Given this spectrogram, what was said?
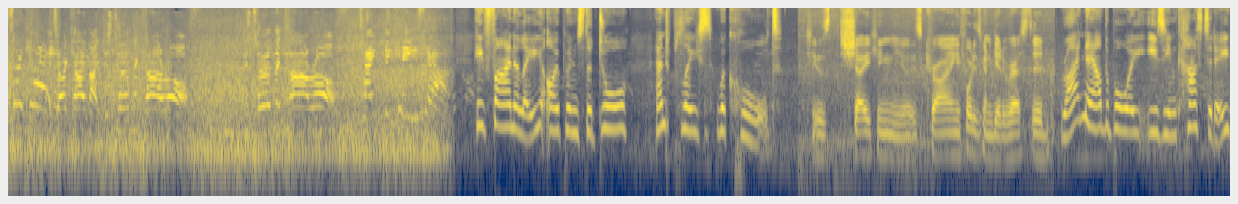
It's okay. It's okay, mate. Just turn the car off. Just turn the car off. Take the keys out. He finally opens the door and police were called. He was shaking, he was crying. He thought he was going to get arrested. Right now, the boy is in custody.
